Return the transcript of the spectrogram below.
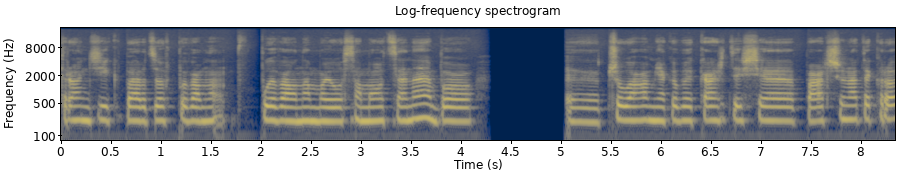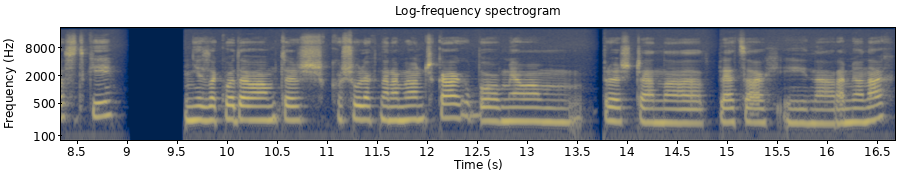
trądzik bardzo wpływał na, wpływał na moją samoocenę, bo czułam, jakby każdy się patrzył na te krostki. Nie zakładałam też koszulek na ramionczkach, bo miałam pryszcze na plecach i na ramionach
